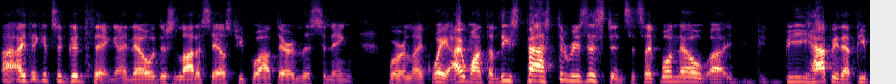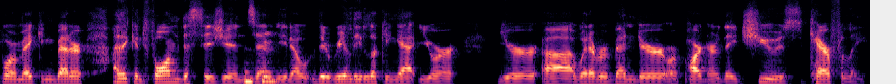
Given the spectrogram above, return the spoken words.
I think it's a good thing. I know there's a lot of salespeople out there listening who are like, wait, I want the least path to resistance. It's like, well, no, uh, be happy that people are making better, I think, informed decisions, mm-hmm. and you know, they're really looking at your your uh, whatever vendor or partner they choose carefully.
